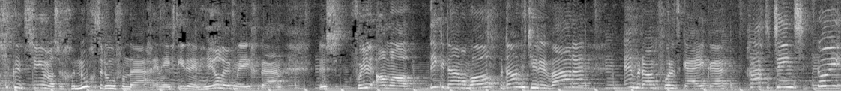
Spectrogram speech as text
Zoals je kunt zien was er genoeg te doen vandaag en heeft iedereen heel leuk meegedaan. Dus voor jullie allemaal dikke duim omhoog. Bedankt dat jullie er waren en bedankt voor het kijken. Graag tot ziens. Doei!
